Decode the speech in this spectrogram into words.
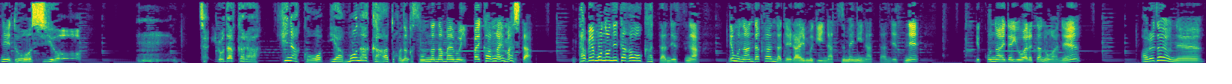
ね、どうしよう。うーん、茶色だから、ひなこいや、もなかとかなんかそんな名前もいっぱい考えました。食べ物ネタが多かったんですが、でもなんだかんだでライ麦夏目になったんですね。で、この間言われたのがね、あれだよね。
